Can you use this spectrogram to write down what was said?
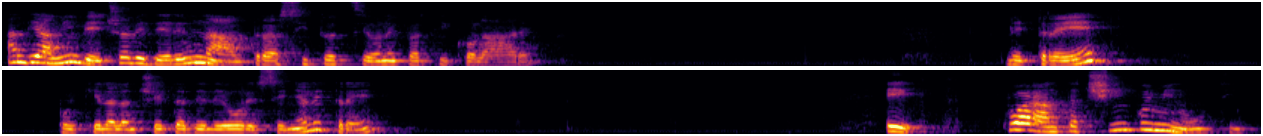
andiamo invece a vedere un'altra situazione particolare. Le 3, poiché la lancetta delle ore segna le 3, e 45 minuti.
